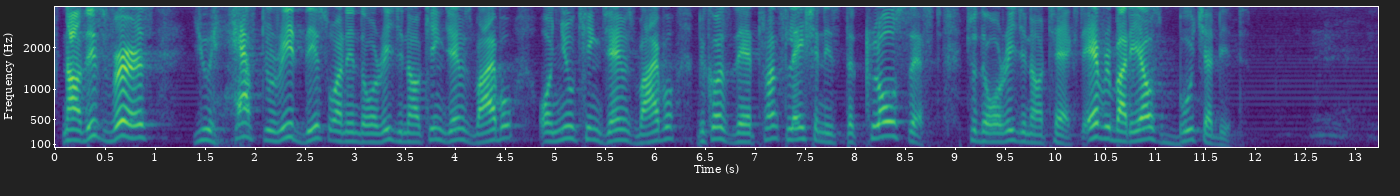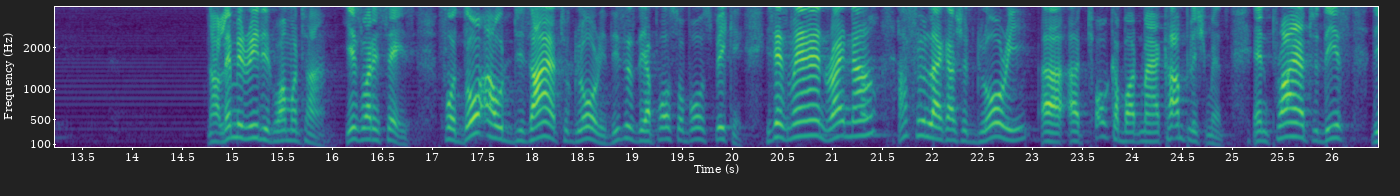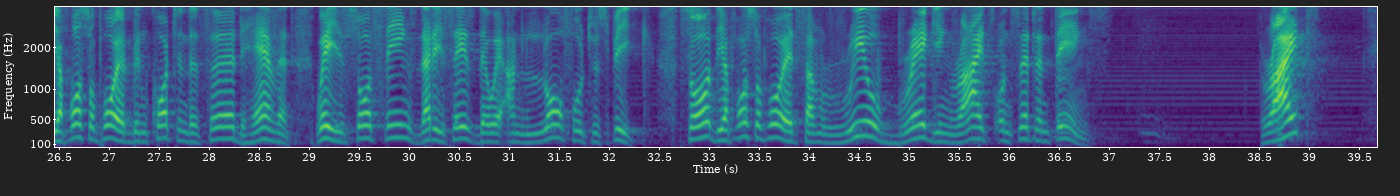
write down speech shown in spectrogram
Now, this verse, you have to read this one in the original King James Bible or New King James Bible because their translation is the closest to the original text. Everybody else butchered it. Now, let me read it one more time. Here's what it says For though I would desire to glory, this is the Apostle Paul speaking. He says, Man, right now, I feel like I should glory, uh, uh, talk about my accomplishments. And prior to this, the Apostle Paul had been caught in the third heaven, where he saw things that he says they were unlawful to speak. So the Apostle Paul had some real bragging rights on certain things. Right?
